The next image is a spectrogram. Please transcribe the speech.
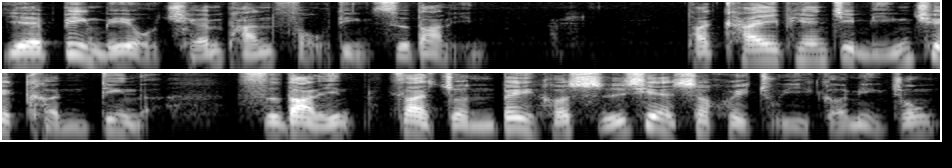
也并没有全盘否定斯大林。他开篇即明确肯定了斯大林在准备和实现社会主义革命中。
